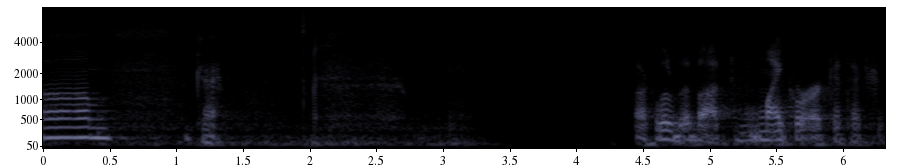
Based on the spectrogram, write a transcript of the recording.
Um, okay. Talk a little bit about microarchitecture.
